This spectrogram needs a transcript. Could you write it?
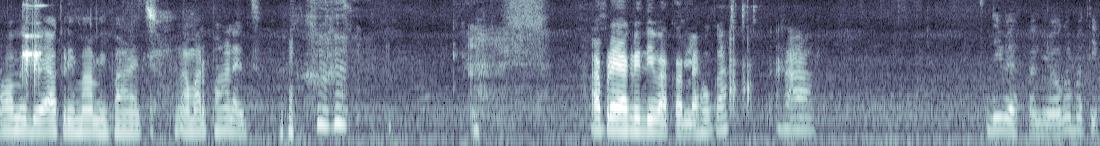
અમે બે આકડી મામી ભાણેજ અમાર ભાણે આપણે આકડી દીવા કરી લે હું કા? હા. દીવા લ્યો અગરબત્તી.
